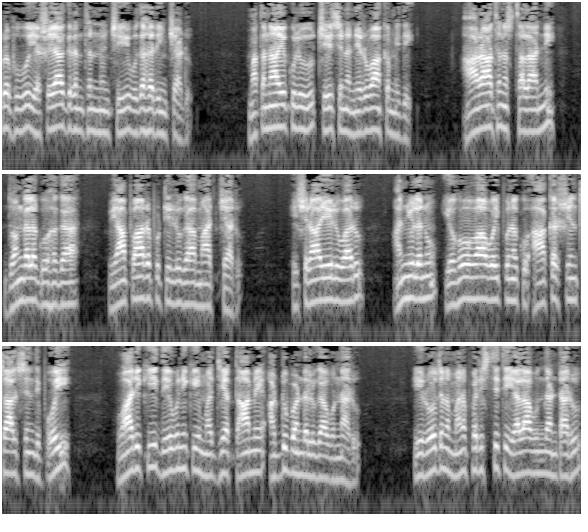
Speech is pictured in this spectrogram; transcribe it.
ప్రభువు యషయా గ్రంథం నుంచి ఉదహరించాడు. మతనాయకులు చేసిన నిర్వాకమిది. ఆరాధన స్థలాన్ని దొంగల గుహగా వ్యాపారపుటిల్లుగా మార్చారు. ఇస్రాయేలు వారు అన్యులను యహోవా వైపునకు ఆకర్షించాల్సింది పోయి వారికి దేవునికి మధ్య తామే అడ్డుబండలుగా ఉన్నారు. ఈ రోజున మన పరిస్థితి ఎలా ఉందంటారు?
